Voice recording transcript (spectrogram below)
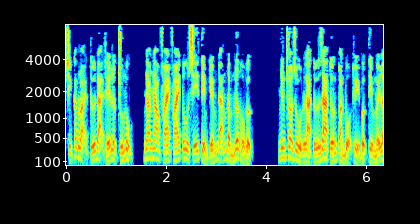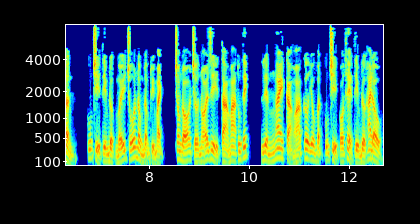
chính các loại tứ đại thế lực chú mục nao nhao phái phái tu sĩ tìm kiếm đáng đầm nước hồ vực. Nhưng cho dù là tứ gia tướng toàn bộ thủy vực tìm mấy lần, cũng chỉ tìm được mấy chỗ nồng đậm thủy mạch, trong đó chớ nói gì tà ma tung tích, liền ngay cả hóa cơ yêu vật cũng chỉ có thể tìm được hai đầu,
